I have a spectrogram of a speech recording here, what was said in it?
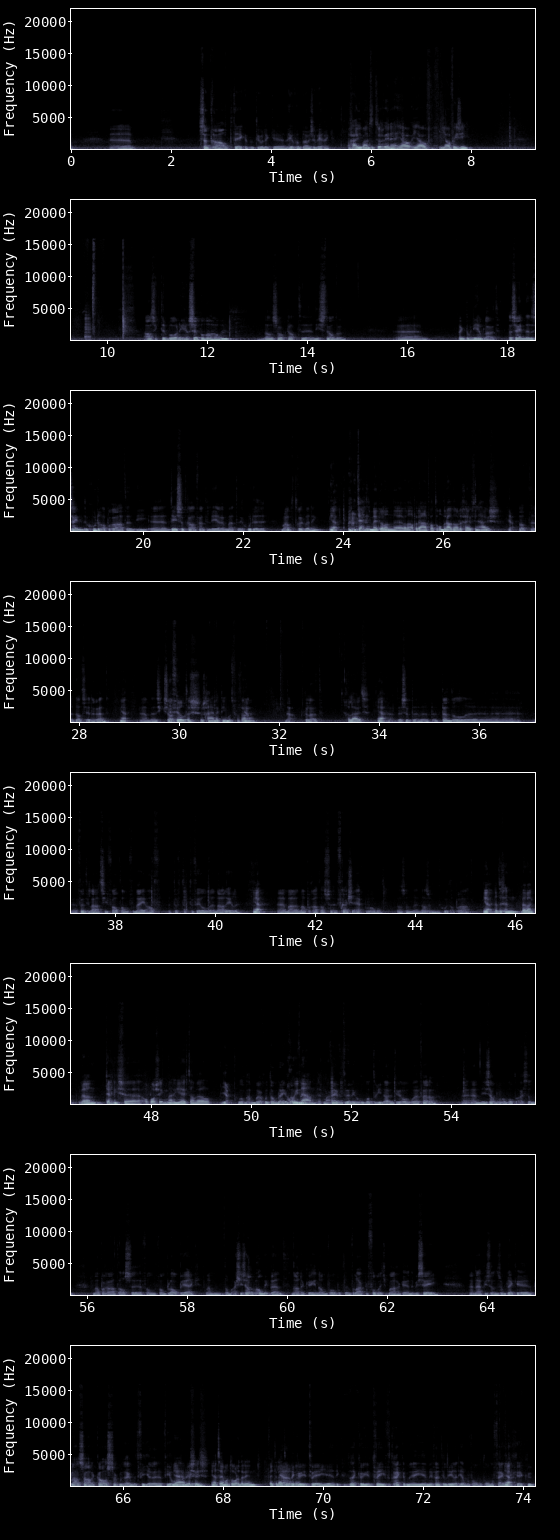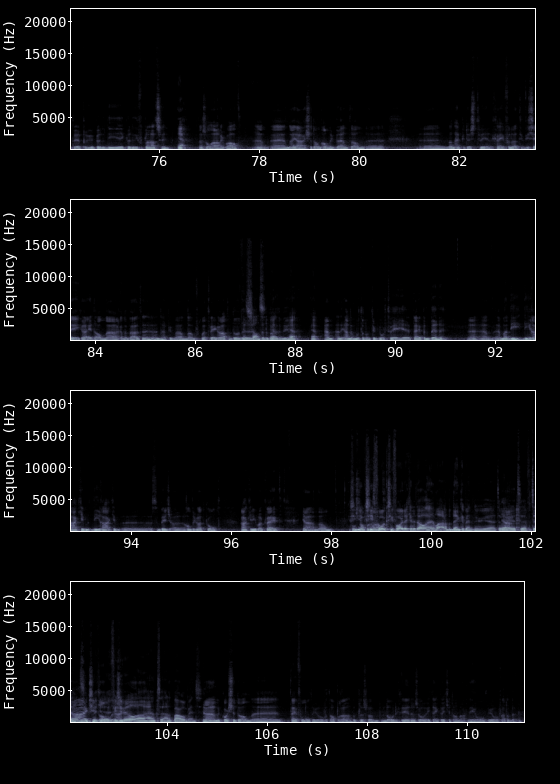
Centraal betekent natuurlijk heel veel buizenwerk. dan ga je die warmte terugwinnen in jouw, in jouw, jouw visie? Als ik de woning heel simpel wil houden, dan zou ik dat niet snel doen. Ehm ben ik nog niet helemaal uit. Er zijn, er zijn goede apparaten die eh, decentraal ventileren met een goede warmteterugwinning. Ja, technisch met wel een, eh, wel een apparaat wat onderhoud nodig heeft in huis. Ja, dat, eh, dat is inherent. Ja. En dus ik En filters waarschijnlijk die je moet vervangen. Nou, geluid. Geluid. Ja. Ja, dus het, het pendelventilatie valt dan voor mij af. Te, te, te veel nadelen. Ja. Eh, maar een apparaat als eh, Fresh Air bijvoorbeeld, dat is een, eh, dat is een goed apparaat. Ja, dat is een, wel, een, wel een technische oplossing, maar die heeft dan wel Ja, maar goed, dan ben je goede naam, zeg maar. 2500, 3000 euro verder. En je zou bijvoorbeeld als een, een apparaat als van, van Blauwberg, dan, dan, als je zelf handig bent, nou, dan kun je dan bijvoorbeeld een verlaagd plafonnetje maken in de wc. En dan heb je zo'n blik uh, plaatsale kast, zou ik maar zeggen, met vier, uh, vier Ja, openingen. precies. Ja, twee motoren erin, Ja, ventilatoren. daar kun je twee, eh, daar kun je twee vertrekken mee, eh, mee ventileren. Die hebben bijvoorbeeld 150 Ja. eh, kub eh, per uur kunnen die, kunnen die verplaatsen. Ja, Dat is al aardig wat. En eh, nou ja, als je dan handig bent, dan, eh, eh, dan heb je dus twee, ga je vanuit de wc ga je dan naar, naar buiten. Hè? Dan heb je maar, dan maar twee gaten door de, door de Ja, buitenmuur. Ja, ja. En, en, en dan moeten er natuurlijk nog twee eh, pijpen binnen. En, maar die, die raak je, die raak je eh, als het een beetje eh, handig uitkomt, raak je die wel kwijt. Ja, en dan... Ik zie, ik, zie voor, ik zie voor je dat je dit al helemaal aan het bedenken bent nu, eh, terwijl Ja. je het vertelt. Ja, ik zie dat het je al, ja, visueel aan, aan het, aan het bouwen bent. Ja, en dan kost je dan eh 500 euro voor het apparaat, plus wat benodigdheden en zo. Ik denk dat je dan 800, 900 euro verder bent.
